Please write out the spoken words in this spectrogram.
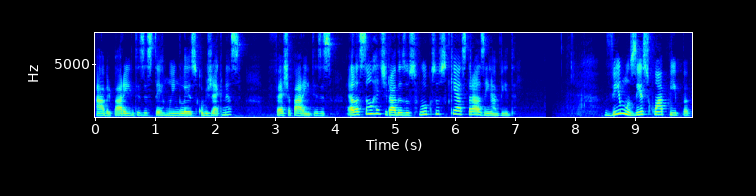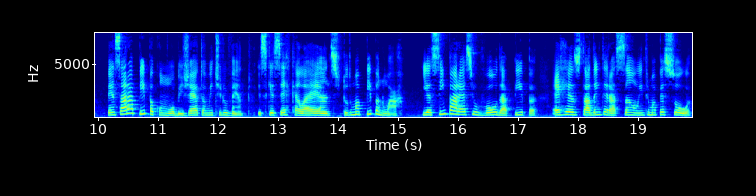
abre parênteses, termo em inglês objectness, fecha parênteses, elas são retiradas dos fluxos que as trazem à vida. Vimos isso com a pipa, Pensar a pipa como um objeto é omitir o vento, esquecer que ela é, antes de tudo, uma pipa no ar. E assim parece o voo da pipa é resultado da interação entre uma pessoa,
